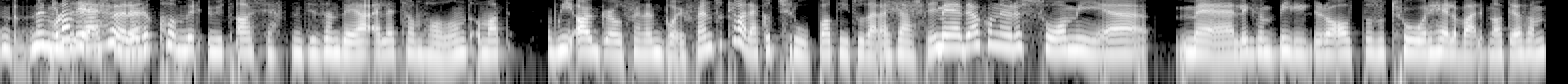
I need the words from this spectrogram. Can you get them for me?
med mindre jeg hører det? det kommer ut av kjeften til Zendaya eller Tom Holland om at we are girlfriend and boyfriend, så klarer jeg ikke å tro på at de to der er kjærester. Media kan gjøre så mye med liksom bilder og alt, og så tror hele verden at de er sammen.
